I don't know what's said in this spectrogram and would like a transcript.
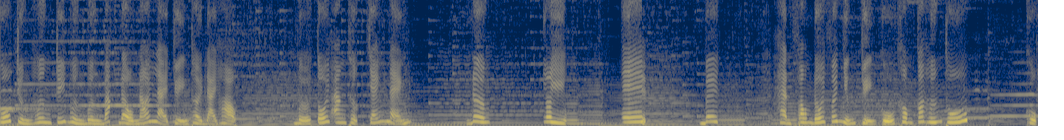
Cố Trường Hưng trí bừng bừng bắt đầu nói lại chuyện thời đại học Bữa tối ăn thực chán nản. Đơn Y. E. B. Hành Phong đối với những chuyện cũ không có hứng thú. Cuộc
